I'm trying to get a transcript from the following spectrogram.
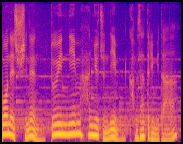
후원해주시는 뚜이님, 한유주님 감사드립니다.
